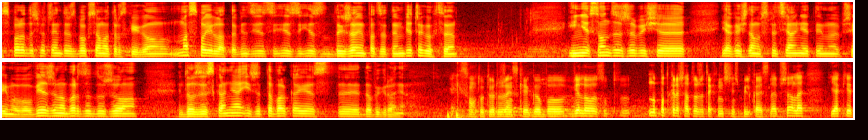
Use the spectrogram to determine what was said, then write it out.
sporo doświadczenia też z boksu amatorskiego, ma swoje lata, więc jest, jest, jest dojrzałym facetem, wie czego chce i nie sądzę, żeby się jakoś tam specjalnie tym przejmował. Wie, że ma bardzo dużo do zyskania i że ta walka jest e, do wygrania. Jakie są atuty Różańskiego? Bo wiele osób no, podkreśla to, że technicznie szpilka jest lepsza, ale jakie,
